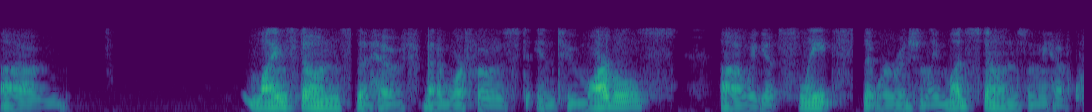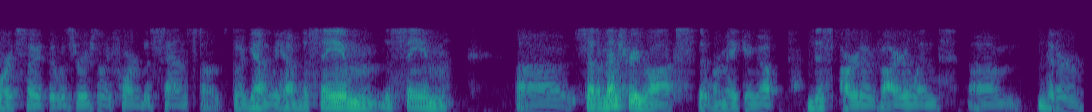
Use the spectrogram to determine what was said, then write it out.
um, limestones that have metamorphosed into marbles. Uh, we get slates that were originally mudstones, and we have quartzite that was originally formed as sandstones. So again, we have the same the same uh, sedimentary rocks that were making up this part of Ireland um, that are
